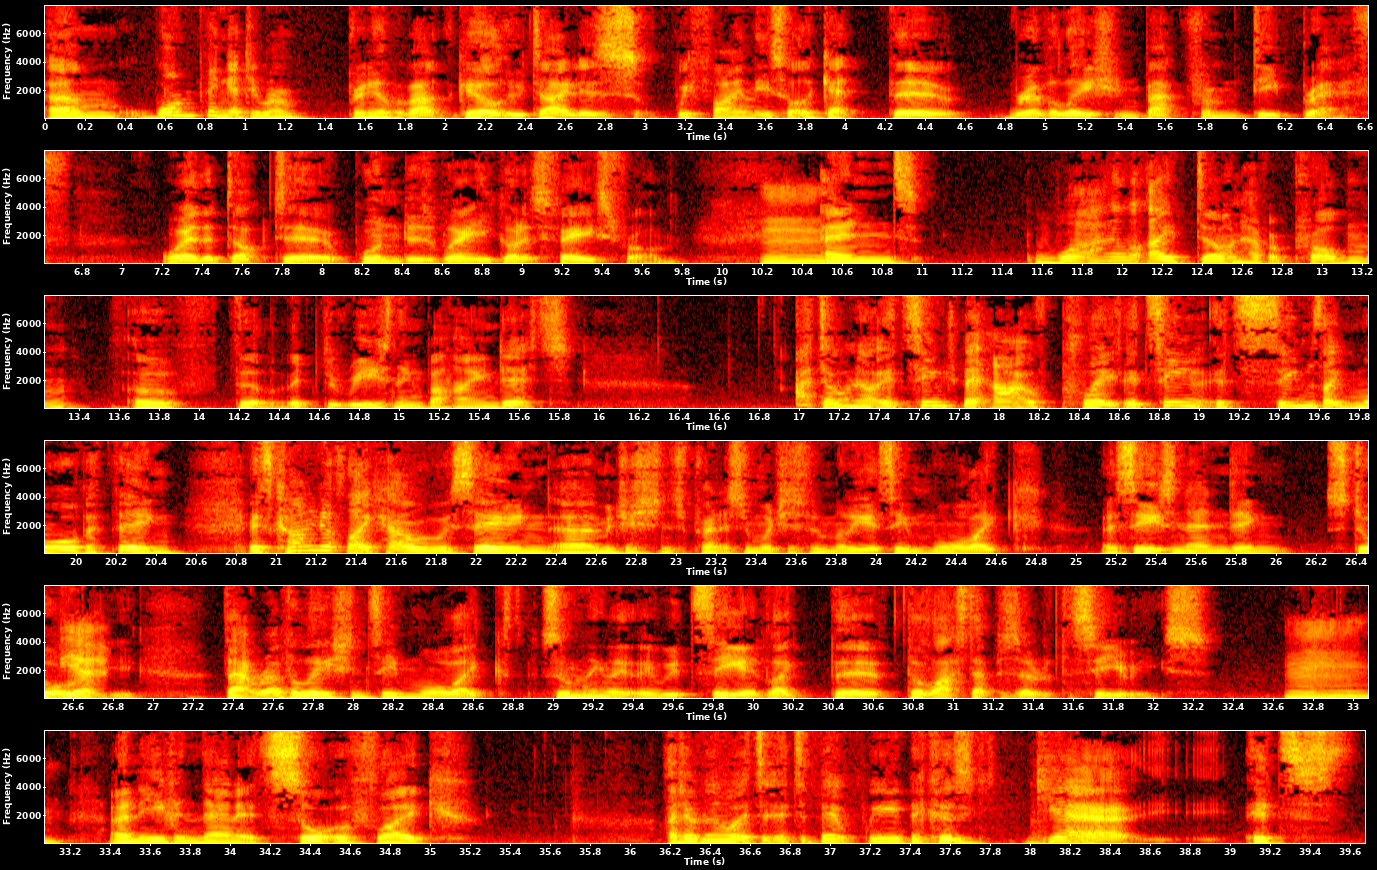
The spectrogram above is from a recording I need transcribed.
Um, one thing I do want to bring up about the girl who died is we finally sort of get the revelation back from Deep Breath, where the doctor wonders where he got his face from, Hmm. and while I don't have a problem of the like the reasoning behind it, I don't know. It seemed a bit out of place. It seems it seems like more of a thing. It's kind of like how we were saying uh, Magician's Apprentice, and which is familiar. It seemed more like a season-ending story. Yeah. That revelation seemed more like something that they would see at like the the last episode of the series. Mm. And even then, it's sort of like I don't know. It's it's a bit weird because yeah, it's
